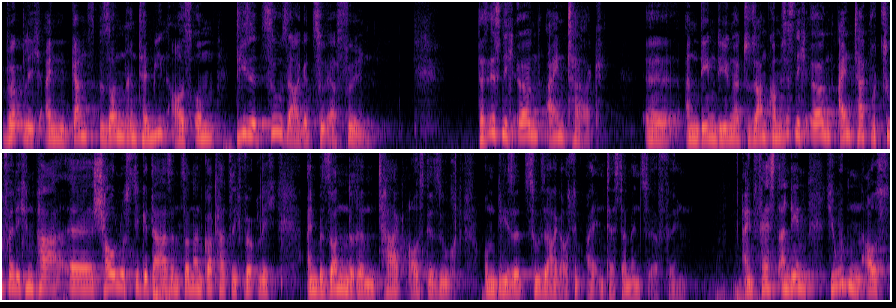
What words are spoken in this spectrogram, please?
wirklich einen ganz besonderen Termin aus, um diese Zusage zu erfüllen. Das ist nicht irgendein Tag, an dem die Jünger zusammenkommen. Es ist nicht irgendein Tag, wo zufällig ein paar äh, Schaulustige da sind, sondern Gott hat sich wirklich einen besonderen Tag ausgesucht, um diese Zusage aus dem Alten Testament zu erfüllen. Ein Fest, an dem Juden aus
